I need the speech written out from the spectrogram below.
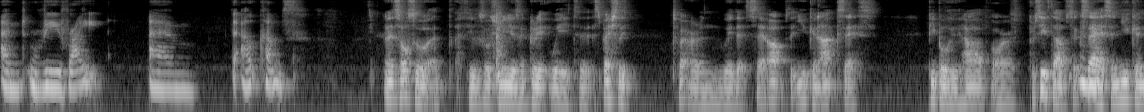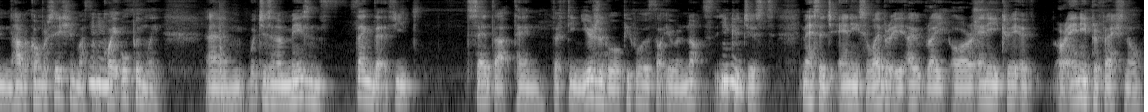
and rewrite um, the outcomes. And it's also, I- feel social media is a great way to, especially Twitter and the way that it's set up, that you can access people who have or perceive to have success, Mm-hmm. and you can have a conversation with them quite openly, um, which is an amazing thing that if you said that 10, 15 years ago, people would have thought you were nuts. That you could Mm-hmm. just message any celebrity outright or any creative or any professional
